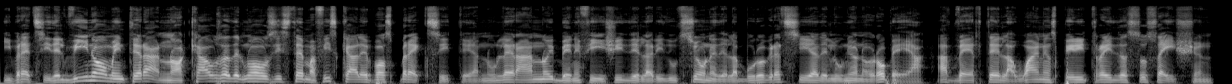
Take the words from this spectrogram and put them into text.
I prezzi del vino aumenteranno a causa del nuovo sistema fiscale post-Brexit e annulleranno i benefici della riduzione della burocrazia dell'Unione Europea, avverte la Wine and Spirit Trade Association.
